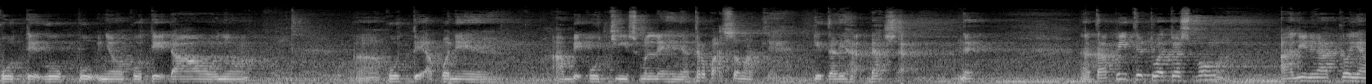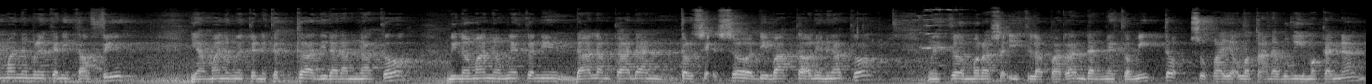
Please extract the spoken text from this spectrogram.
Kutik rupuknya kutik daunnya. Ha, kutik apa ni? Ambil kucing semelihnya. Terpaksa makan kita lihat dahsyat. Ni ha, tapi tuan-tuan semua ahli neraka yang mana mereka ni kafir yang mana mereka ni kekal di dalam neraka bila mana mereka ni dalam keadaan terseksa dibakar oleh neraka mereka merasai kelaparan dan mereka minta supaya Allah Ta'ala beri makanan.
